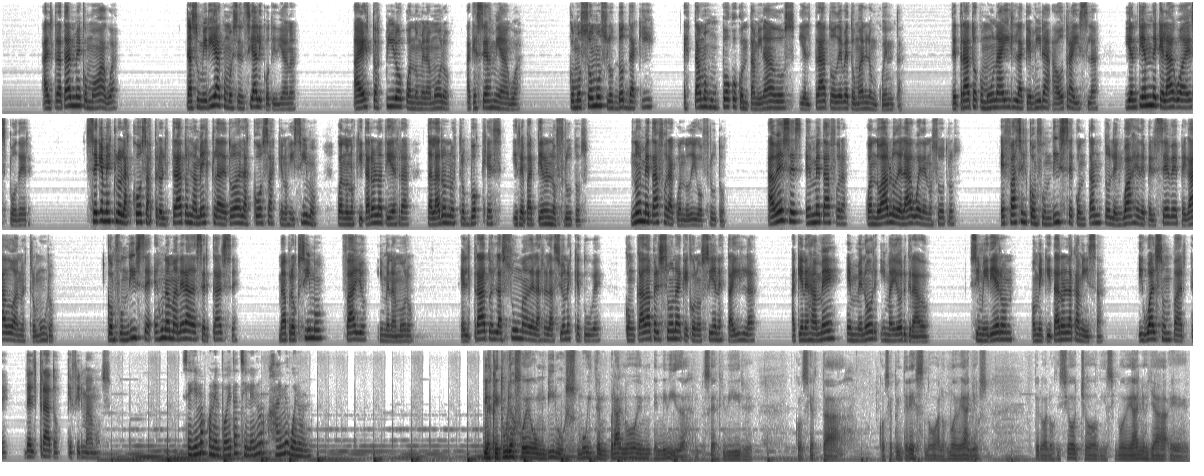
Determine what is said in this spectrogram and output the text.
Al tratarme como agua, te asumiría como esencial y cotidiana a esto aspiro cuando me enamoro, a que seas mi agua. Como somos los dos de aquí, estamos un poco contaminados y el trato debe tomarlo en cuenta. Te trato como una isla que mira a otra isla y entiende que el agua es poder. Sé que mezclo las cosas, pero el trato es la mezcla de todas las cosas que nos hicimos cuando nos quitaron la tierra, talaron nuestros bosques y repartieron los frutos. No es metáfora cuando digo fruto. A veces es metáfora cuando hablo del agua y de nosotros. Es fácil confundirse con tanto lenguaje de percebe pegado a nuestro muro. Confundirse es una manera de acercarse. Me aproximo, fallo y me enamoro. El trato es la suma de las relaciones que tuve con cada persona que conocí en esta isla, a quienes amé en menor y mayor grado. Si me hirieron o me quitaron la camisa, igual son parte del trato que firmamos. Seguimos con el poeta chileno Jaime Buenún. La escritura fue un virus muy temprano en, mi vida. Empecé a escribir con, cierta, con cierto interés ¿no? a los nueve años, pero a los 18, 19 años ya eh,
